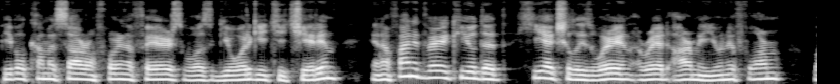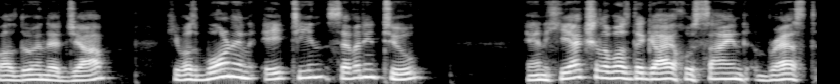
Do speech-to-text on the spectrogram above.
People Commissar on Foreign Affairs was Georgy Chicherin and I find it very cute that he actually is wearing a red army uniform while doing that job. He was born in 1872 and he actually was the guy who signed Brest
